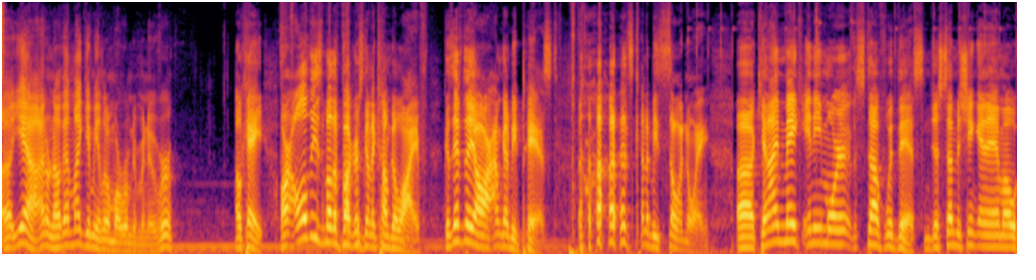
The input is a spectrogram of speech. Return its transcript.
Uh, yeah, I don't know. That might give me a little more room to maneuver. Okay, are all these motherfuckers gonna come to life? Because if they are, I'm gonna be pissed. That's gonna be so annoying. Uh, can I make any more stuff with this? Just some machine gun ammo.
